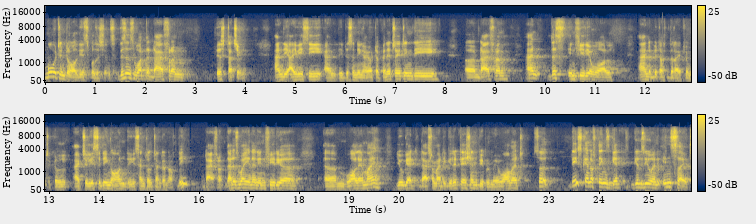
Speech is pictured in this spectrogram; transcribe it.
move it into all these positions. This is what the diaphragm is touching. And the IVC and the descending aorta penetrating the um, diaphragm, and this inferior wall and a bit of the right ventricle actually sitting on the central tendon of the diaphragm. That is why in an inferior um, wall MI, you get diaphragmatic irritation, people may vomit. So these kind of things get gives you an insight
